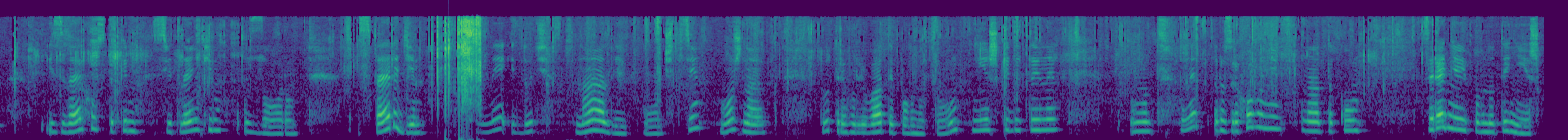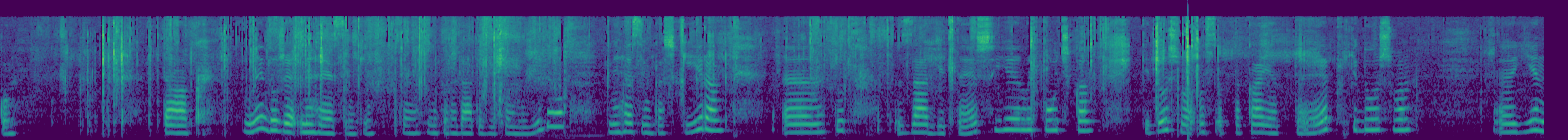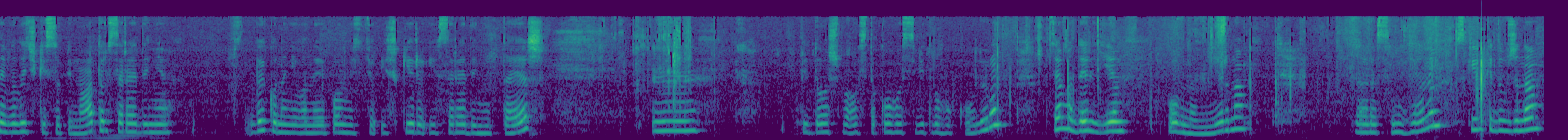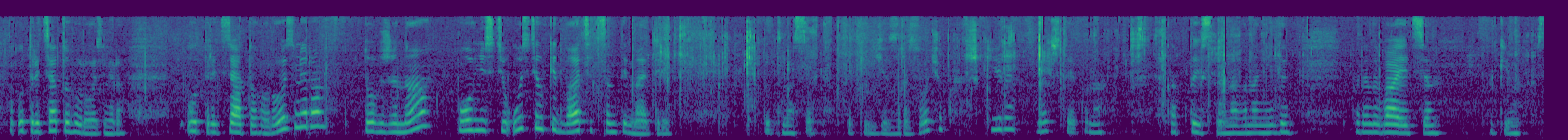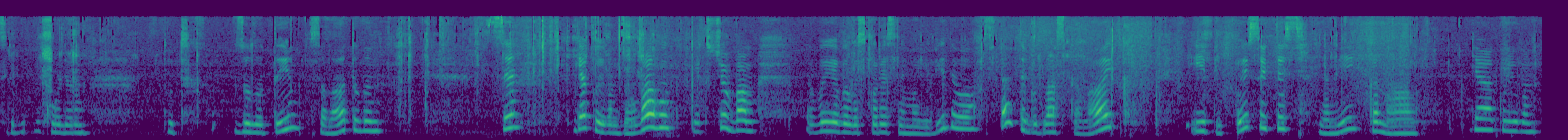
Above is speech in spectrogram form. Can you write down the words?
і зверху з таким світленьким узором. Спереді вони йдуть на ліпучці. Можна тут регулювати повноту ніжки дитини. От, Вони розраховані на таку середньої повноти ніжку. Так, вони дуже м'ягесенькі. Це не передати звичайно відео. М'ягесенька шкіра. Е, Тут ззаді теж є липучка. Підошва ось от така теп підошва. Е, Є невеличкий супінатор всередині. Виконані вони повністю і шкіри, і всередині теж. Підошва ось такого світлого кольору. Ця модель є повномірна. Зараз ми глянемо, скільки довжина у 30 розміру. У 30 розміру довжина повністю устілки 20 см. Тут у нас от такий є зразочок шкіри. Бачите, як вона така тиснена, вона ніби переливається таким кольором. Тут золотим, салатовим. Все. Дякую вам за увагу. Якщо вам виявилось корисним моє відео, ставте, будь ласка, лайк і підписуйтесь на мій канал. Дякую вам.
